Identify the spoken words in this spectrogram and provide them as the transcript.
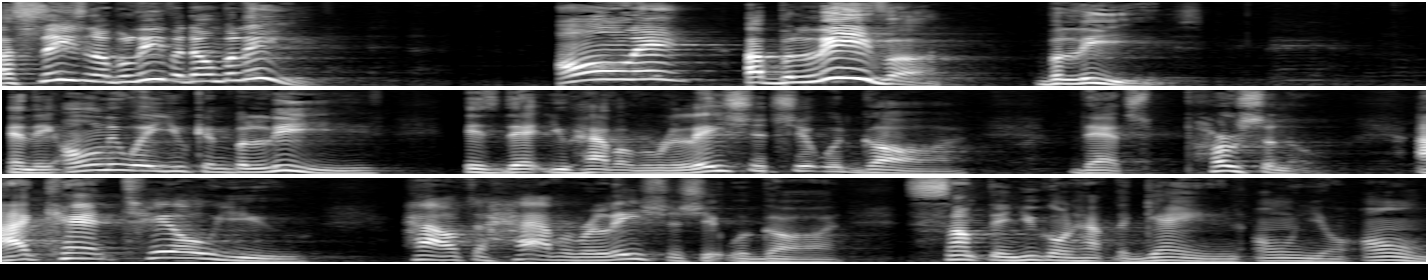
A seasonal believer don't believe. Only a believer believes. And the only way you can believe is that you have a relationship with God that's personal. I can't tell you how to have a relationship with God, something you're going to have to gain on your own.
